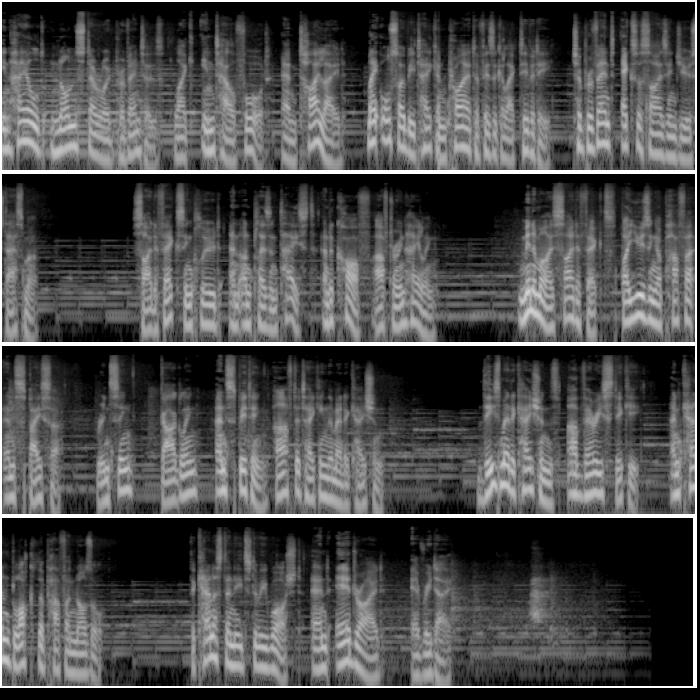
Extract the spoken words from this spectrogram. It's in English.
Inhaled non steroid preventers like Intal Forte and Tilade may also be taken prior to physical activity to prevent exercise induced asthma. Side effects include an unpleasant taste and a cough after inhaling. Minimise side effects by using a puffer and spacer, rinsing, gargling, and spitting after taking the medication. These medications are very sticky and can block the puffer nozzle. The canister needs to be washed and air dried every day.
